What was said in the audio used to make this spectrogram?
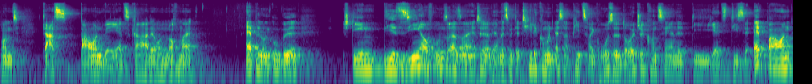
Und das bauen wir jetzt gerade. Und nochmal, Apple und Google stehen hier sehr auf unserer Seite. Wir haben jetzt mit der Telekom und SAP zwei große deutsche Konzerne, die jetzt diese App bauen.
